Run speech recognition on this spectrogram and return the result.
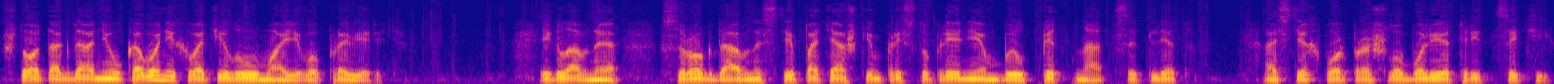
Что, тогда ни у кого не хватило ума его проверить? И главное, срок давности по тяжким преступлениям был 15 лет, а с тех пор прошло более 30.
